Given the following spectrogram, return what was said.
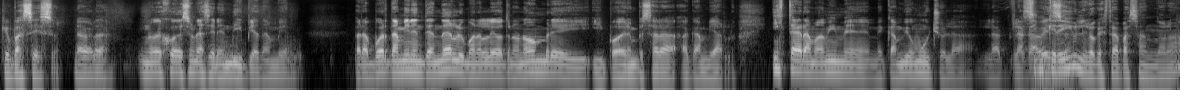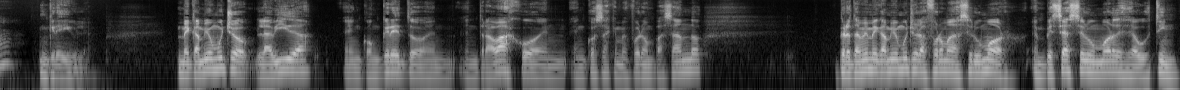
que pase eso, la verdad. No dejó de ser una serendipia también. Para poder también entenderlo y ponerle otro nombre y, y poder empezar a, a cambiarlo. Instagram a mí me, me cambió mucho la, la, la Es cabeza. increíble lo que está pasando, ¿no? Increíble. Me cambió mucho la vida en concreto, en, en trabajo, en, en cosas que me fueron pasando. Pero también me cambió mucho la forma de hacer humor. Empecé a hacer humor desde Agustín.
